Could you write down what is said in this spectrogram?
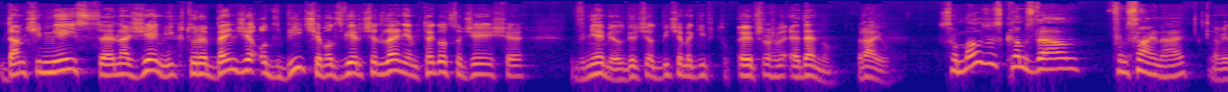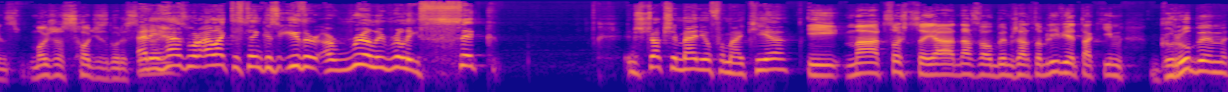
Dam ci miejsce na ziemi, które będzie odbiciem, odzwierciedleniem tego, co dzieje się w niebie, odbicie- odbiciem Egiptu, e, przepraszam, Edenu, raju. So Moses comes down from Sinai, No więc Mojżesz schodzi z góry and he Synaj has what I like to think is either a really, really thick instruction manual from IKEA i ma coś, co ja nazwałbym żartobliwie takim grubym y,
